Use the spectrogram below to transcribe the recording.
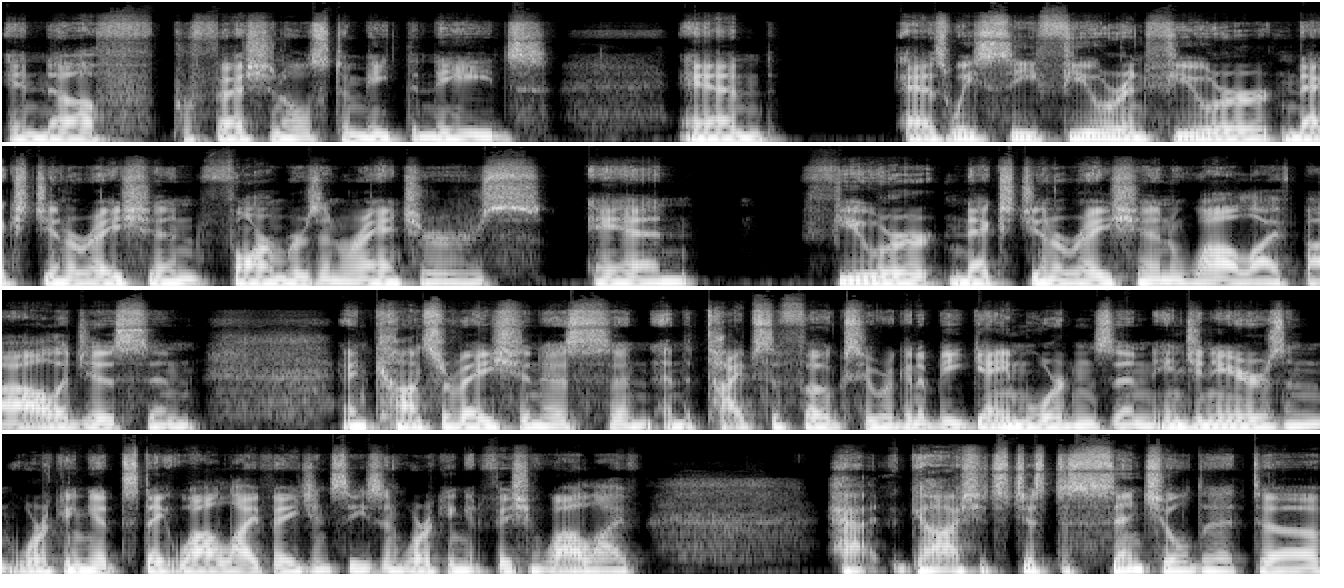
enough professionals to meet the needs. And as we see fewer and fewer next generation farmers and ranchers and fewer next generation wildlife biologists and and conservationists and, and the types of folks who are going to be game wardens and engineers and working at state wildlife agencies and working at fish and wildlife, gosh, it's just essential that uh,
